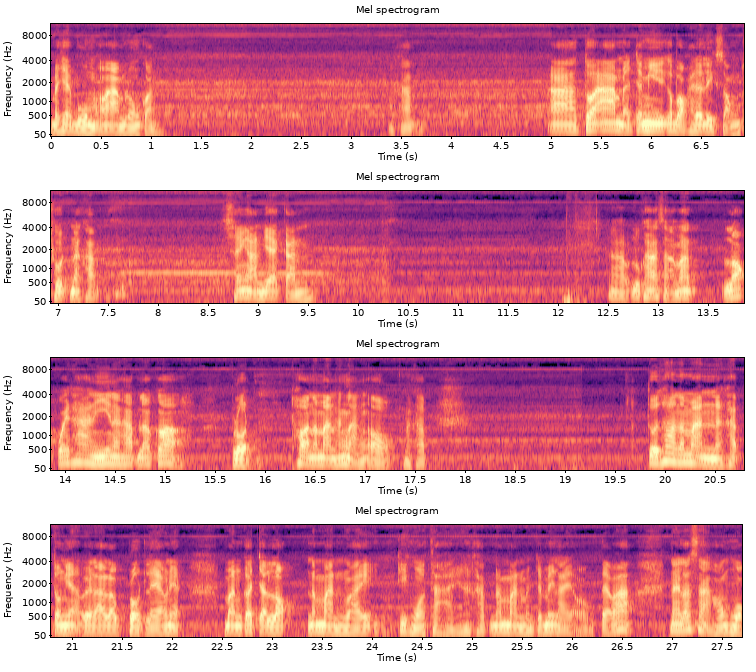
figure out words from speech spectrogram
ไม่ใช่บูมเอาอาร์มลงก่อนนะครับตัวอาร์มเนี่ยจะมีกระบอกไฮดรอลิก 2 ชุดนะครับ ใช้งานแยกกันนะครับลูกค้าสามารถล็อกไว้ท่านี้นะครับ แล้วก็ปลดท่อน้ำมันข้างหลังออกนะครับ ตัวท่อน้ำมันนะครับ ตรงนี้เวลาเราปลดแล้วเนี่ย มันก็จะล็อกน้ำมันไว้ที่หัวสายนะครับ น้ำมันมันจะไม่ไหลออก แต่ว่าในลักษณะของหัว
